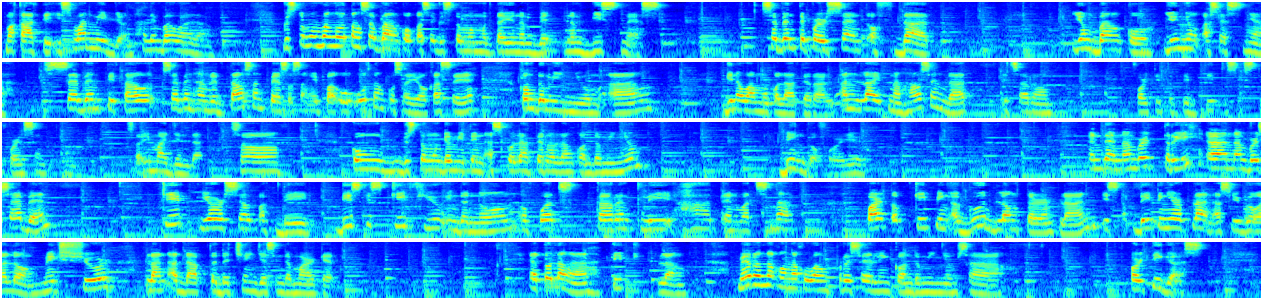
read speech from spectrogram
Makati is 1 million, halimbawa lang. Gusto mo mangutang sa bangko kasi gusto mo magtayo ng, ng business. 70% of that, yung bangko, yun yung assess niya. 700,000 pesos ang ipauutang ko sa iyo kasi condominium ang ginawa mong collateral. Unlike ng house and lot, it's around 40 to 50 to 60% So imagine that. So kung gusto mong gamitin as collateral ang condominium, bingo for you. And then number three, uh, number seven, keep yourself update. This is keep you in the known of what's currently hot and what's not. Part of keeping a good long-term plan is updating your plan as you go along. Make sure plan adapt to the changes in the market. Ito lang ah, tip lang. Meron akong nakuhang pre-selling condominium sa Ortigas.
